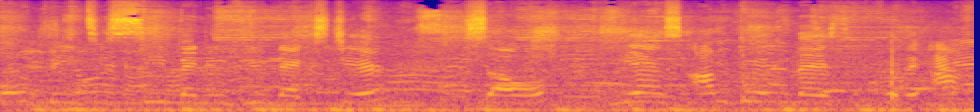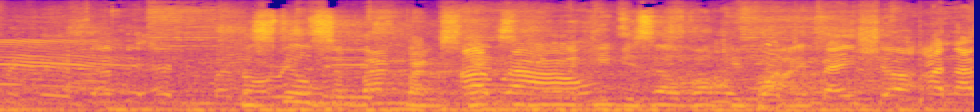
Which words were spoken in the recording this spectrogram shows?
hoping to see many of you next year. So yes, I'm doing this for the Africans and the Eddie minorities. There's still some bang bang steps if you want to keep yourself occupied. dementia, and I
